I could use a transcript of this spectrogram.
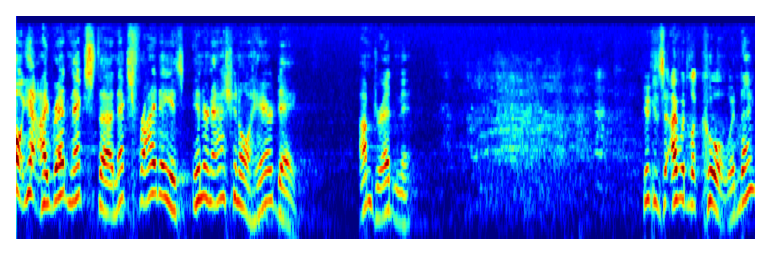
Oh yeah, I read next uh, next Friday is International Hair Day. I'm dreading it. You can say I would look cool, wouldn't I?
